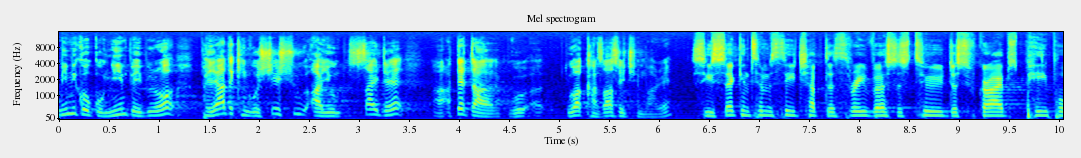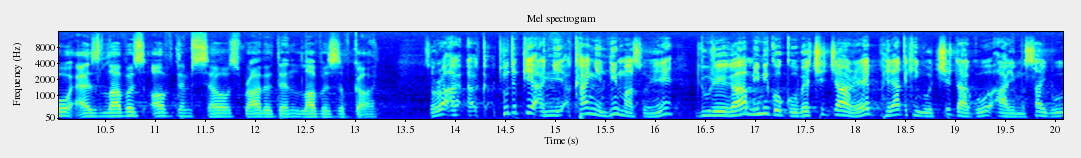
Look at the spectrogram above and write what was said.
မိမိကိုယ်ကိုငင်းပေပြီးတော့ဘုရားသခင်ကိုရှေ့ရှုအာယုံစိုက်တဲ့အအသက်တာကိုသူကခံစားစေချင်ပါတယ် See, 2 Timothy chapter 3 verses 2 describes people as lovers of themselves rather than lovers of God. ဆိုတော့အအအထူးသဖြင့်အငယ်အခန်းငယ်နှစ်မှာဆိုရင်လူတွေကမိမိကိုယ်ကိုယ်ပဲချစ်ကြတယ်ဘုရားသခင်ကိုချစ်တာကိုအာယုံမစိုက်ဘူး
